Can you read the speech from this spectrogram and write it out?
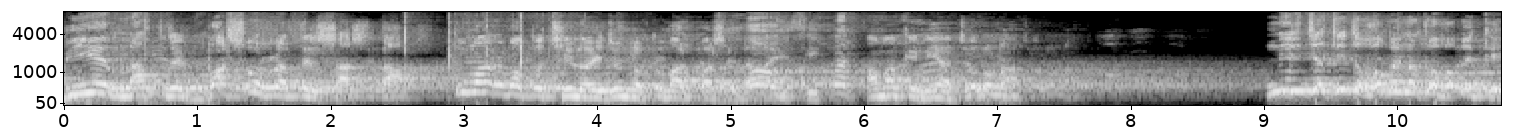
বিয়ের রাত্রের, বাসর রাতের শ্বাসটা তোমার মতো ছিল এই জন্য তোমার পাশে দাঁড়াইছি। আমাকে নিয়ে চলো না। নির্যাতিত হবে না তো হবে কে?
